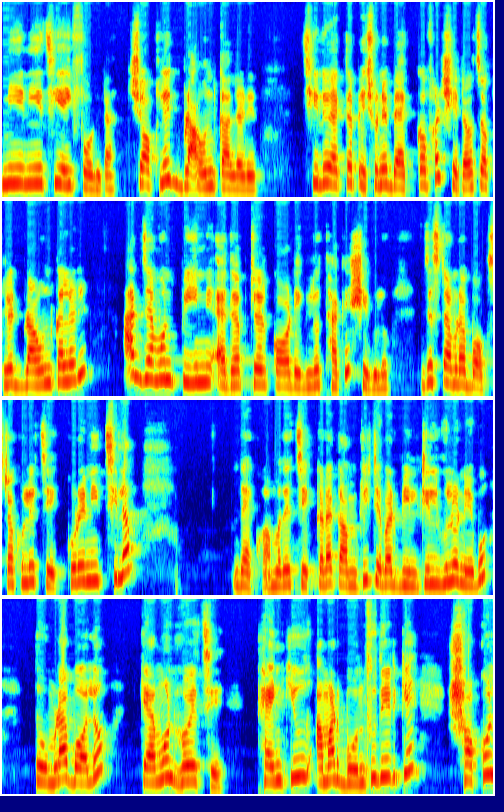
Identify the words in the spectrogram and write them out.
নিয়ে নিয়েছি এই ফোনটা চকলেট ব্রাউন কালারের ছিল একটা পেছনে ব্যাক কভার সেটাও চকলেট ব্রাউন কালারের আর যেমন পিন অ্যাডাপ্টার কর্ড এগুলো থাকে সেগুলো। জাস্ট আমরা বক্সটা খুলে চেক করে নিচ্ছিলাম। দেখো, আমাদের চেক করা কমপ্লিট এবার বিল টিলগুলো নেব। তোমরা বলো, কেমন হয়েছে? থ্যাংক ইউ আমার বন্ধুদেরকে, সকল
